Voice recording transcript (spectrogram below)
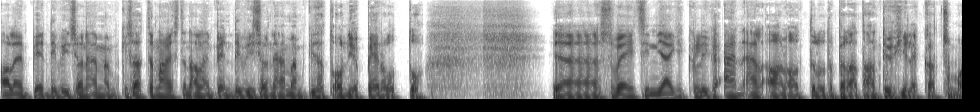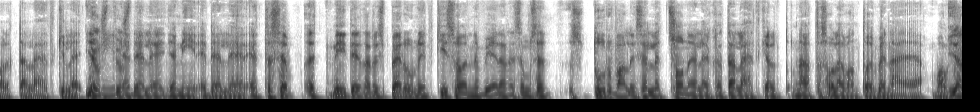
alempien divisioiden MM-kisat ja naisten alempien divisioiden MM-kisat on jo peruttu. Sveitsin jääkiekkoliiga NLAn otteluita pelataan tyhjille katsomoille tällä hetkellä. Ja Just, niin just. edelleen ja niin edelleen. Että, se, että niitä ei tarvitsisi perua niitä kisoja, niin ne viedään ne semmoiselle turvalliselle zoneelle, joka tällä hetkellä nyt näyttäisi olevan toi Venäjä ja valko Ja,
